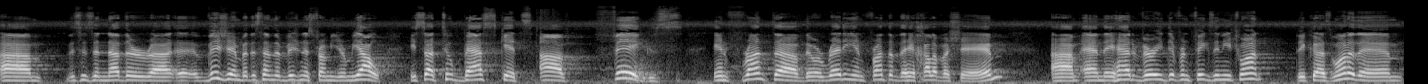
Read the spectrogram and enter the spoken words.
Um, this is another uh, uh, vision, but this time the vision is from Yirmiyahu. He saw two baskets of figs in front of. They were ready in front of the Heichal of Hashem, um, and they had very different figs in each one because one of them,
